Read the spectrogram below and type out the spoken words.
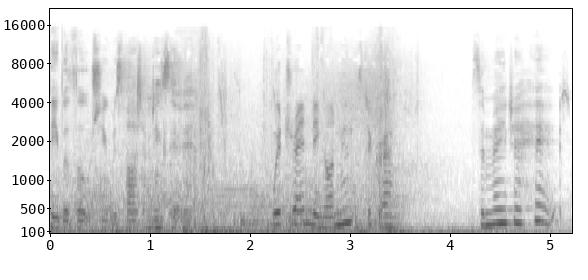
People thought she was part of an exhibit. We're trending on Instagram. It's a major hit.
